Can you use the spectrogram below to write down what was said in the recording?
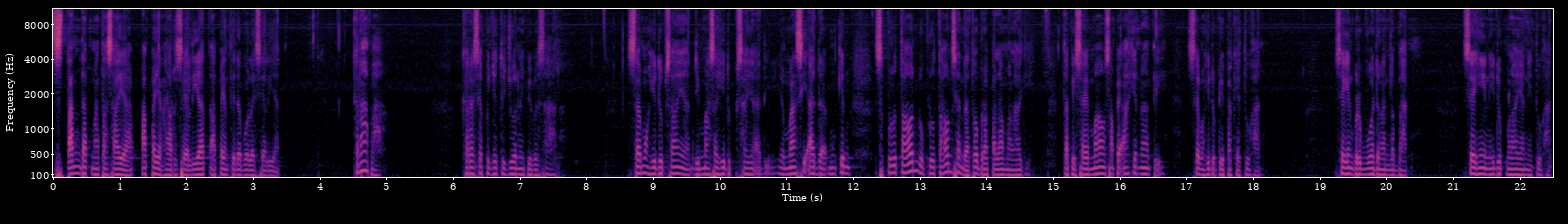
standar mata saya, apa yang harus saya lihat, apa yang tidak boleh saya lihat. Kenapa? Karena saya punya tujuan lebih besar. Saya mau hidup saya di masa hidup saya yang masih ada. Mungkin 10 tahun, 20 tahun saya tidak tahu berapa lama lagi. Tapi saya mau sampai akhir nanti, saya mau hidup dipakai Tuhan. Saya ingin berbuah dengan lebat. Saya ingin hidup melayani Tuhan.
